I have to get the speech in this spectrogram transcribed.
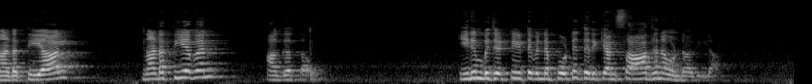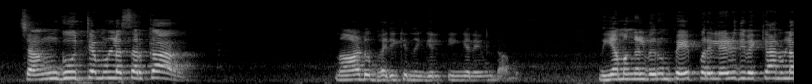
നടത്തിയാൽ നടത്തിയവൻ അകത്താവും. ഇരുമ്പ് ചെട്ടിയിട്ട് പിന്നെ പൊട്ടിത്തെറിക്കാൻ സാധനം ഉണ്ടാകില്ല ചങ്കൂറ്റമുള്ള സർക്കാർ നാട് ഭരിക്കുന്നെങ്കിൽ ഇങ്ങനെ ഉണ്ടാകും. നിയമങ്ങൾ വെറും പേപ്പറിൽ എഴുതി വെക്കാനുള്ള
